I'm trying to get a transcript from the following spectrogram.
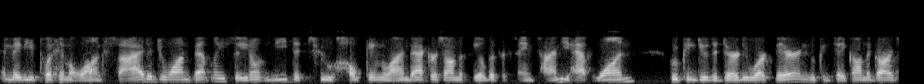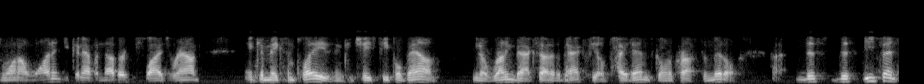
and maybe you put him alongside a Ja'Whaun Bentley, so you don't need the two hulking linebackers on the field at the same time. You have one who can do the dirty work there and who can take on the guards one on one, and you can have another who flies around and can make some plays and can chase people down. You know, running backs out of the backfield, tight ends going across the middle. Uh, this this defense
